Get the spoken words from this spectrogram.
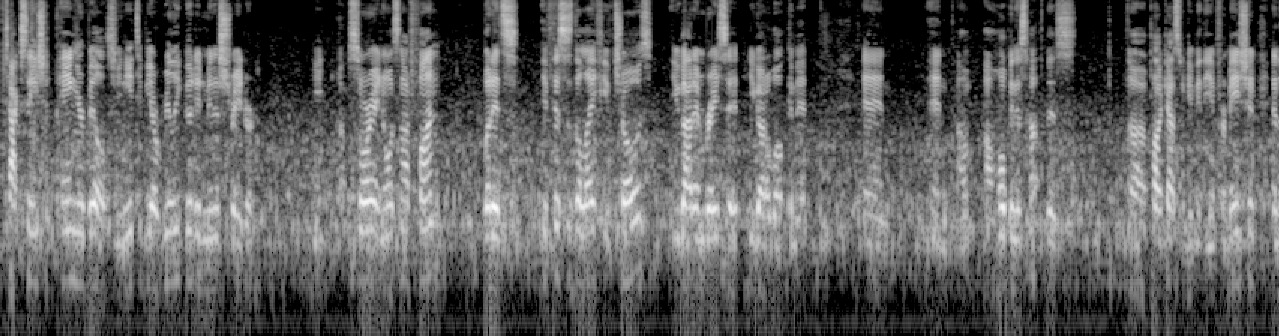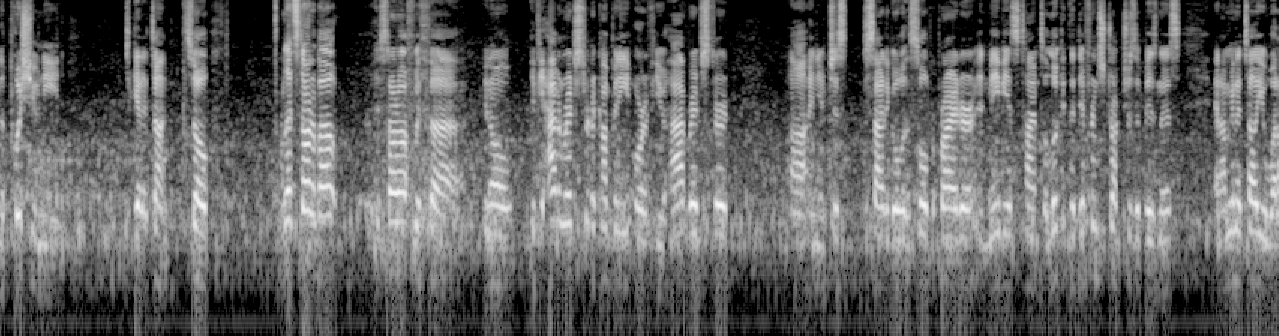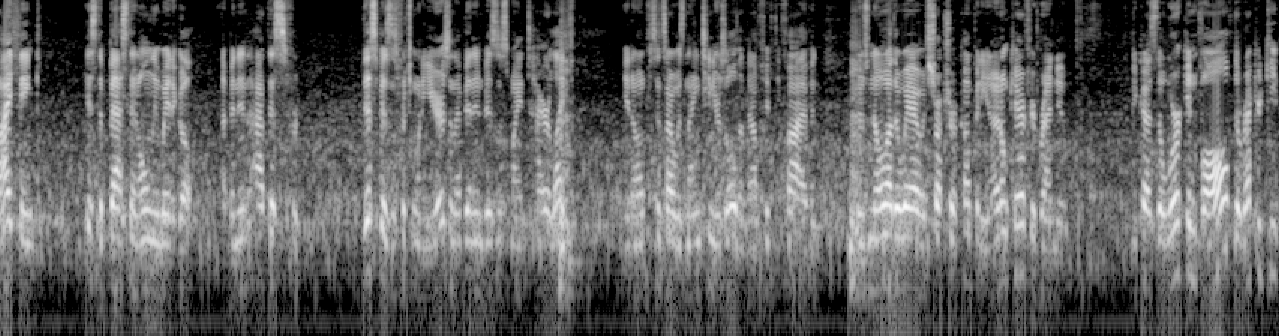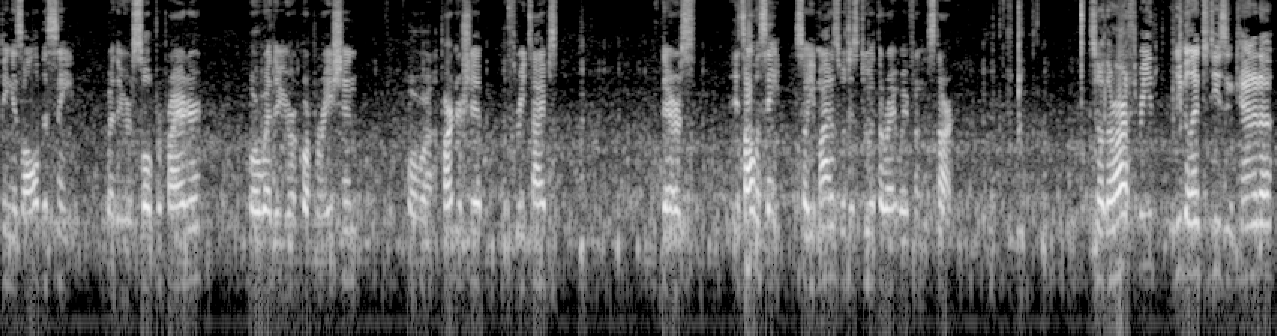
taxation, paying your bills. You need to be a really good administrator. I'm sorry, I know it's not fun, but it's if this is the life you've chose, you got to embrace it. You got to welcome it, and and I'm, I'm hoping this this uh, podcast will give you the information and the push you need to get it done. So let's start about start off with uh, you know if you haven't registered a company or if you have registered uh, and you're just decide to go with a sole proprietor and maybe it's time to look at the different structures of business. And i'm going to tell you what i think is the best and only way to go. I've been in at this for this business for 20 years and i've been in business my entire life. You know since i was 19 years old i'm now 55 and there's no other way i would structure a company. And i don't care if you're brand new because the work involved, the record keeping is all the same, whether you're a sole proprietor or whether you're a corporation or a partnership, three types. There's, it's all the same. So you might as well just do it the right way from the start. So there are three legal entities in Canada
